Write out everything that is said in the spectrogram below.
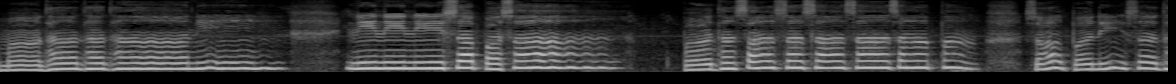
म ध ध ध नि नि नि नि स प स। ध स स स स स प स प नि स ध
